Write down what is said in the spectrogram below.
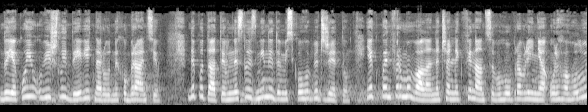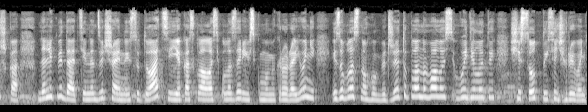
до якої увійшли 9 народних обранців. Депутати внесли зміни до міського бюджету. Як поінформувала начальник фінансового управління Ольга Голушка, для ліквідації надзвичайної ситуації, яка склалась у Лазарівському мікрорайоні, із обласного бюджету планувалось виділити 600 тисяч гривень,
